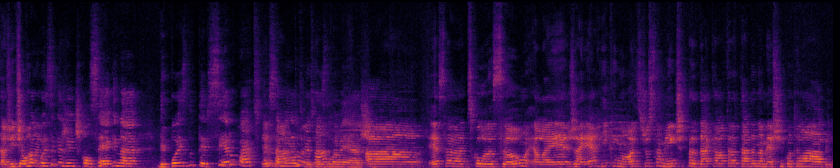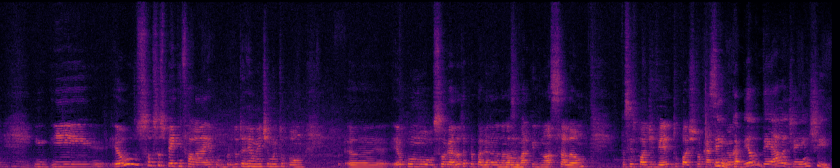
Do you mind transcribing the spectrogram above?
A gente que é uma coisa que a gente consegue na depois do terceiro, quarto tratamento, depois exato. de uma mecha. A, essa descoloração, ela é, já é rica em óleos justamente para dar aquela tratada na mecha enquanto ela abre. E, e eu sou suspeita em falar, o produto realmente é muito bom. Uh, eu como sou garota propaganda da nossa hum. marca e do nosso salão, vocês podem ver, tu pode tocar Sim, o cabelo dela, gente,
